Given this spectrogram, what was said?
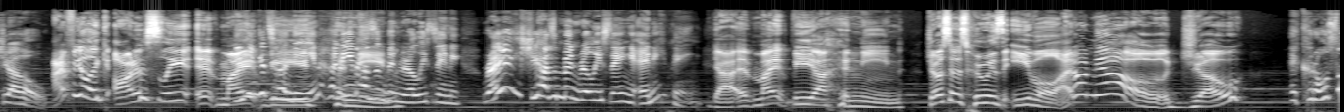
Joe. I feel like honestly, it might You think it's Haneen? Haneen hasn't been really saying, right? She hasn't been really saying anything. Yeah, it might be a Haneen. Joe says, "Who is evil?" I don't know. Joe? It could also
